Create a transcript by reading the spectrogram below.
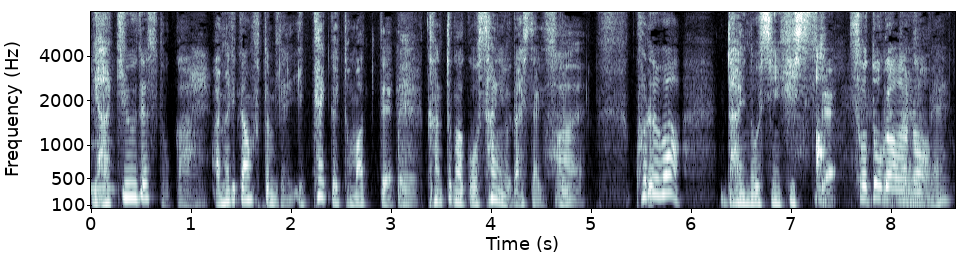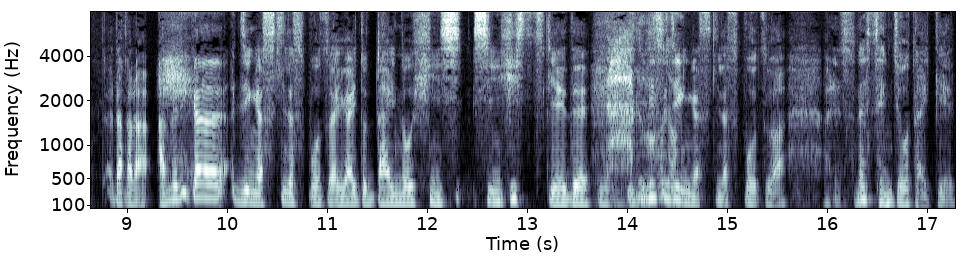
野球ですとかアメリカンフットみたいに一回一回止まって監督がこうサインを出したりする。はい、これは大脳新皮質で。外側の。ね、だから、アメリカ人が好きなスポーツは意外と大脳新新皮質系で、イギリス人が好きなスポーツは、あれですね、線状体系っ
